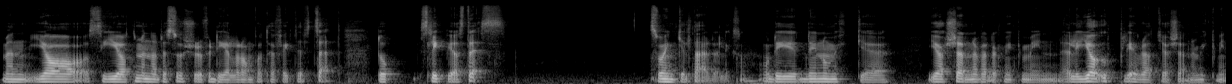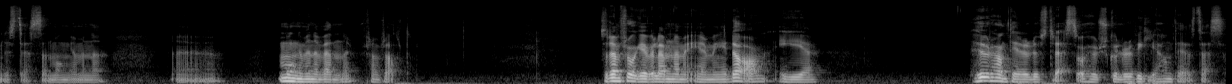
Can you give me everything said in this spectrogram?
Men jag ser jag att mina resurser och fördelar dem på ett effektivt sätt. Då slipper jag stress. Så enkelt är det liksom. Och det, det är nog mycket, jag känner väldigt mycket min, eller jag upplever att jag känner mycket mindre stress än många av mina, eh, många av mina vänner framförallt. Så den fråga jag vill lämna med er med idag är hur hanterar du stress och hur skulle du vilja hantera stress?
